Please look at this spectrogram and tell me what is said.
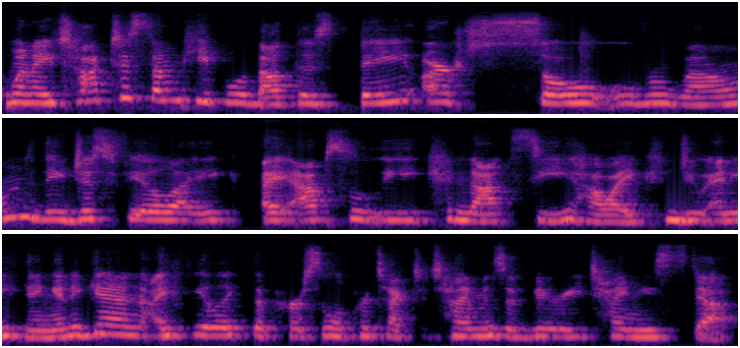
when I talk to some people about this, they are so overwhelmed. They just feel like I absolutely cannot see how I can do anything. And again, I feel like the personal protected time is a very tiny step.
